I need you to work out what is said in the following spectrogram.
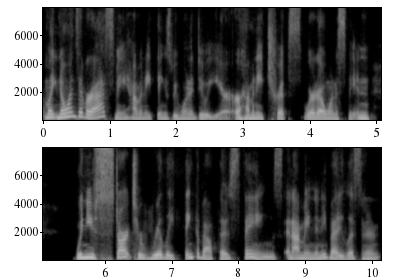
I'm like, no one's ever asked me how many things we want to do a year or how many trips, where do I want to spend? And when you start to really think about those things, and I mean, anybody listening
